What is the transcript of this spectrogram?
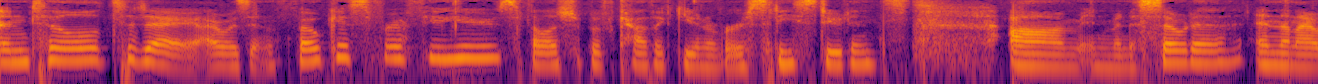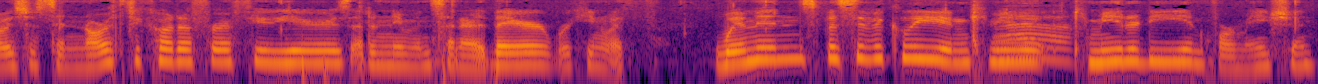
until today. I was in Focus for a few years, Fellowship of Catholic University students um, in Minnesota, and then I was just in North Dakota for a few years at a Newman Center there, working with women specifically in communi- Yeah. community and formation.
